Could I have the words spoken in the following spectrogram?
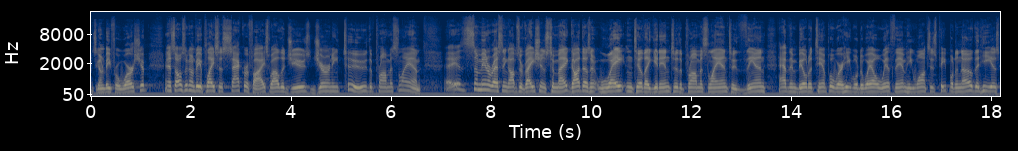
It's going to be for worship, and it's also going to be a place of sacrifice while the Jews journey to the promised land. Uh, it's some interesting observations to make. God doesn't wait until they get into the promised land to then have them build a temple where He will dwell with them. He wants His people to know that He is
